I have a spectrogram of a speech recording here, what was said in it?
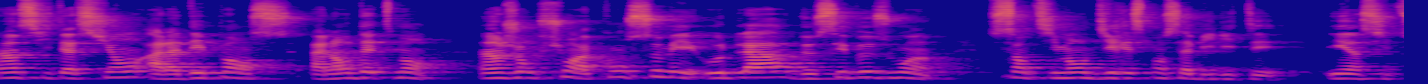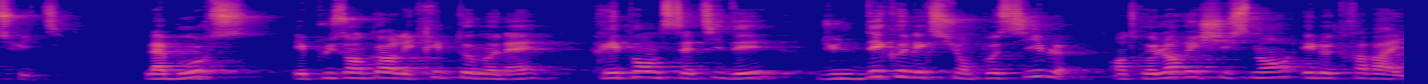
Incitation à la dépense, à l'endettement, injonction à consommer au-delà de ses besoins, sentiment d'irresponsabilité, et ainsi de suite. La bourse, et plus encore les crypto-monnaies, répandent cette idée d'une déconnexion possible entre l'enrichissement et le travail,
